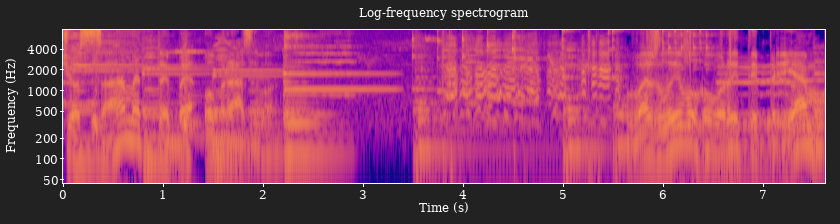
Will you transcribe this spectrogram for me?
що саме тебе образило. Важливо говорити прямо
